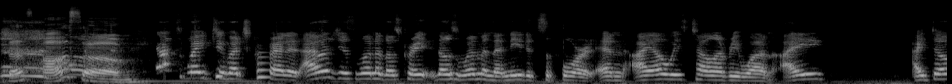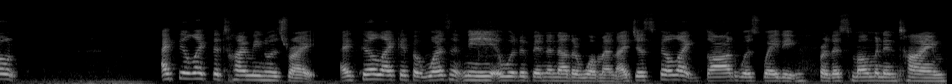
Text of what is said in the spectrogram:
That's awesome. That's way too much credit. I was just one of those cra- those women that needed support, and I always tell everyone, I, I don't. I feel like the timing was right. I feel like if it wasn't me, it would have been another woman. I just feel like God was waiting for this moment in time.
